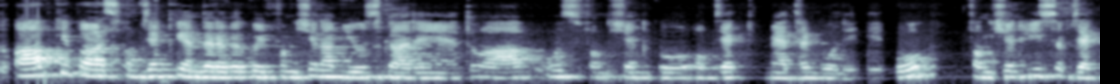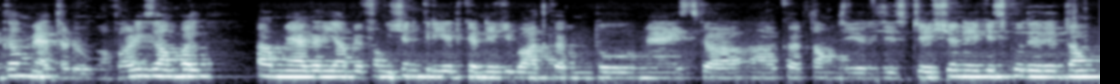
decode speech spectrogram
तो आपके पास ऑब्जेक्ट के अंदर अगर कोई फ़ंक्शन आप यूज़ कर रहे हैं तो आप उस फ़ंक्शन को ऑब्जेक्ट मेथड बोलेंगे। वो फ़ंक्शन इस सब्जेक्ट का मेथड होगा। फॉर एग्जांपल अब मैं अगर यहाँ पे फ़ंक्शन क्रिएट करने की बात करूँ तो मैं इसका आ, करता हूँ जी रजिस्ट्रेशन एक इसको दे देता हूँ।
